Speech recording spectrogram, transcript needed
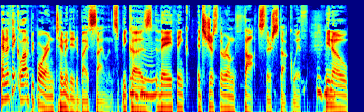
And I think a lot of people are intimidated by silence because mm-hmm. they think it's just their own thoughts they're stuck with. Mm-hmm. You know,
